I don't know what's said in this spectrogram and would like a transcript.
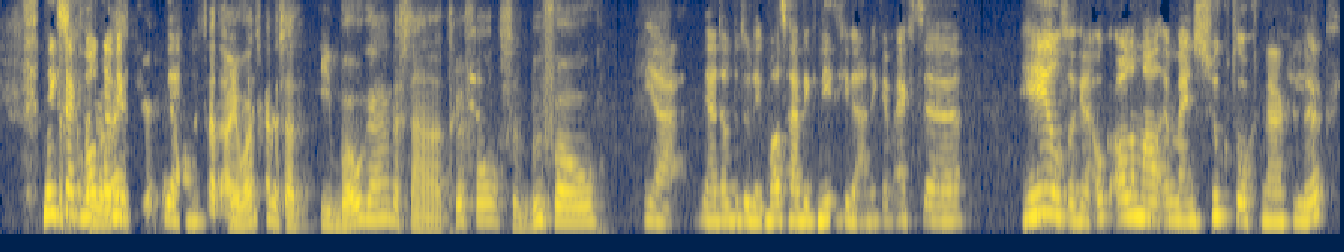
nee, ik zeg wat heb ik gedaan. Er staat ayahuasca, er staat iboga, er staan truffels, bufo. Ja, ja, dat bedoel ik. Wat heb ik niet gedaan? Ik heb echt uh, heel veel gedaan. Ook allemaal in mijn zoektocht naar geluk.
